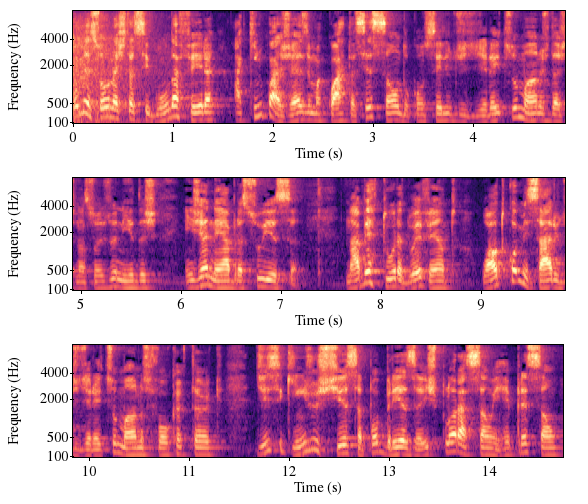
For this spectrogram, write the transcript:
Começou nesta segunda-feira a 54ª sessão do Conselho de Direitos Humanos das Nações Unidas em Genebra, Suíça. Na abertura do evento, o alto comissário de direitos humanos, Volker Turk, disse que injustiça, pobreza, exploração e repressão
